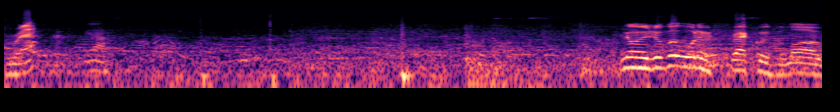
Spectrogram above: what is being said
Drek? Yeah. No, but what if Shrek was love?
